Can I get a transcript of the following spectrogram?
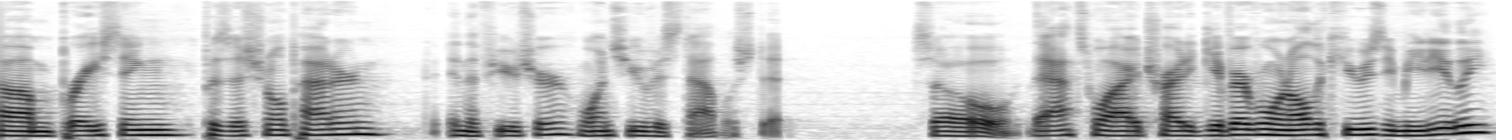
um, bracing positional pattern in the future once you've established it. So that's why I try to give everyone all the cues immediately.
